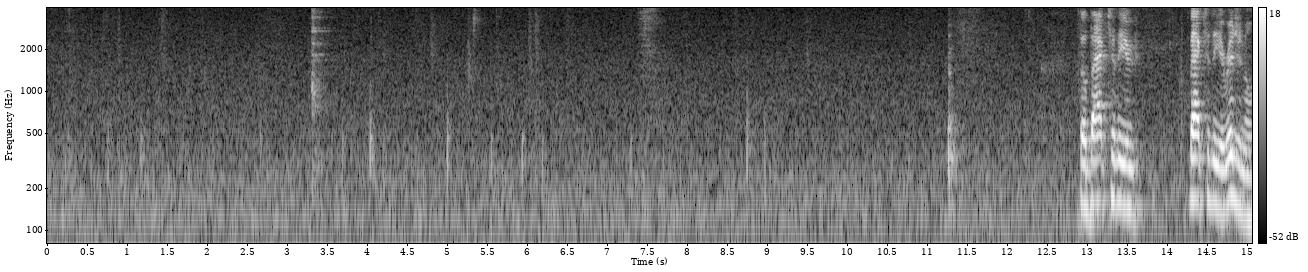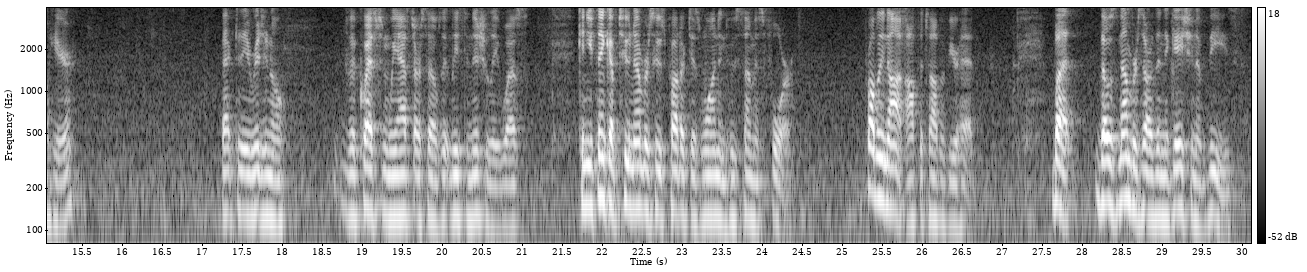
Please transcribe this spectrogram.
So back to the back to the original here. Back to the original the question we asked ourselves at least initially was can you think of two numbers whose product is 1 and whose sum is 4? Probably not off the top of your head. But those numbers are the negation of these.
